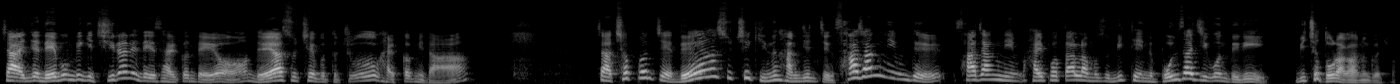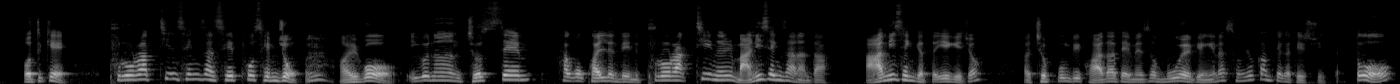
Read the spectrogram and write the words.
자 이제 내분비기 질환에 대해서 할 건데요. 뇌하수체부터 쭉 할 겁니다. 자, 첫 번째 뇌하수체 기능 항진증. 사장님들, 사장님 하이포달라무스 밑에 있는 본사 직원들이 미쳐 돌아가는 거죠. 어떻게? 프로라틴 생산 세포 샘종. 아이고, 이거는 젖샘하고 관련돼 있는 프로락틴을 많이 생산한다. 암이 생겼다 이 얘기죠. 어, 젖분비 과다되면서 무혈경이나 성욕감퇴가 될 수 있다. 또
